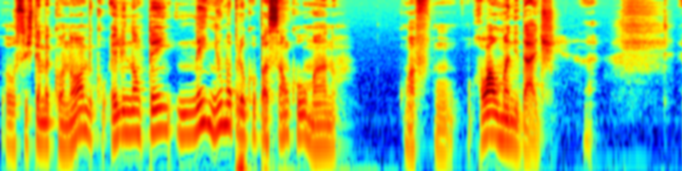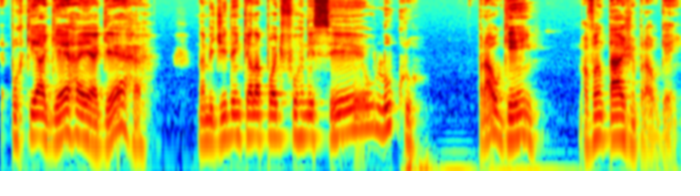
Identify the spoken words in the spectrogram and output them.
o sistema econômico, ele não tem nenhuma preocupação com o humano, com a, com a humanidade. Né? Porque a guerra é a guerra na medida em que ela pode fornecer o lucro para alguém, uma vantagem para alguém.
